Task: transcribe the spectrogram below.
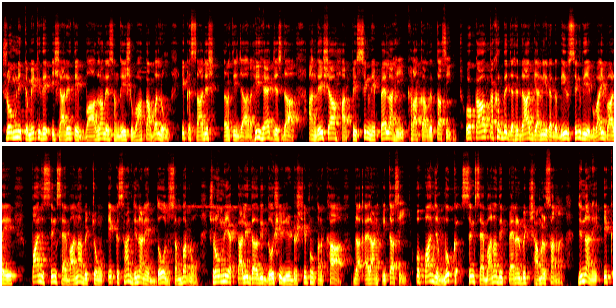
ਸ਼੍ਰੋਮਣੀ ਕਮੇਟੀ ਦੇ ਇਸ਼ਾਰੇ ਤੇ ਬਾਦਲਾਂ ਦੇ ਸੰਦੇਸ਼ ਵਾਹਕਾਂ ਵੱਲੋਂ ਇੱਕ ਸਾਜ਼ਿਸ਼ ਰਚੀ ਜਾ ਰਹੀ ਹੈ, ਜਿਸ ਦਾ ਅੰਦੇਸ਼ਾ ਹਰਪ੍ਰੀਤ ਸਿੰਘ ਨੇ ਪਹਿਲਾਂ ਹੀ ਖੜਾ ਕਰ ਦਿੱਤਾ ਸੀ। ਉਹ ਅਕਾਲ ਤਖਤ ਦੇ ਜਥੇਦਾਰ ਗਿਆਨੀ ਰਗਬੀਰ ਸਿੰਘ ਦੀ ਅਗਵਾਈ ਵਾਲੇ ਪੰਜ ਸਿੰਘ ਸਹਿਬਾਨਾਂ ਵਿੱਚੋਂ ਇੱਕ ਸਨ ਜਿਨ੍ਹਾਂ ਨੇ 2 ਦਸੰਬਰ ਨੂੰ ਸ਼੍ਰੋਮਣੀ ਅਕਾਲੀ ਦਲ ਦੀ ਦੋਸ਼ੀ ਲੀਡਰਸ਼ਿਪ ਨੂੰ ਤਨਖਾਹ ਦਾ ਐਲਾਨ ਕੀਤਾ ਸੀ। ਉਹ ਪੰਜ ਮੁੱਖ ਸਿੰਘ ਸਹਿਬਾਨਾਂ ਦੇ ਪੈਨਲ ਵਿੱਚ ਸ਼ਾਮਲ ਸਨ, ਜਿਨ੍ਹਾਂ ਨੇ ਇੱਕ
